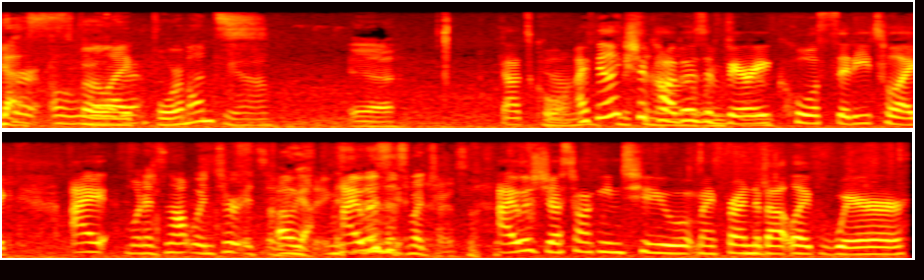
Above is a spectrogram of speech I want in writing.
Yes. a For, like bit? four months. Yeah. Yeah. That's cool. Yeah, I feel like missing out on Chicago is a very cool city to like. I When it's not winter, it's amazing. Oh yeah. amazing. I was- It's winter. It's- I was just talking to my friend about like where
